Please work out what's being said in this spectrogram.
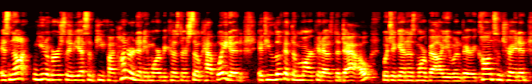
is not universally the S&P 500 anymore because they're so cap weighted. If you look at the market as the Dow, which again is more value and very concentrated,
